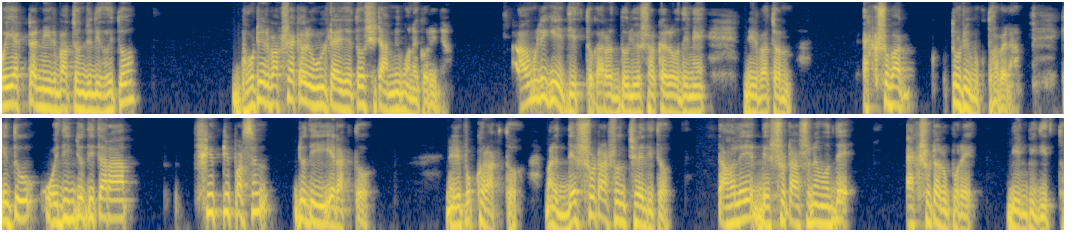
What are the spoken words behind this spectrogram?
ওই একটা নির্বাচন যদি হইতো, ভোটের বাক্স একেবারে উল্টায় যেত, সেটা আমি মনে করি না। আওয়ামী লীগই জিততো, কারণ দলীয় সরকারের অধীনে নির্বাচন একশো ভাগ ত্রুটিমুক্ত হবে না। কিন্তু ওই দিন যদি তারা ফিফটি পার্সেন্ট যদি ইয়ে রাখতো, নিরপেক্ষ রাখতো মানে দেড়শোটা আসন ছেড়ে দিত, তাহলে দেড়শোটা আসনের মধ্যে একশোটার উপরে বিএনপি জিততো।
